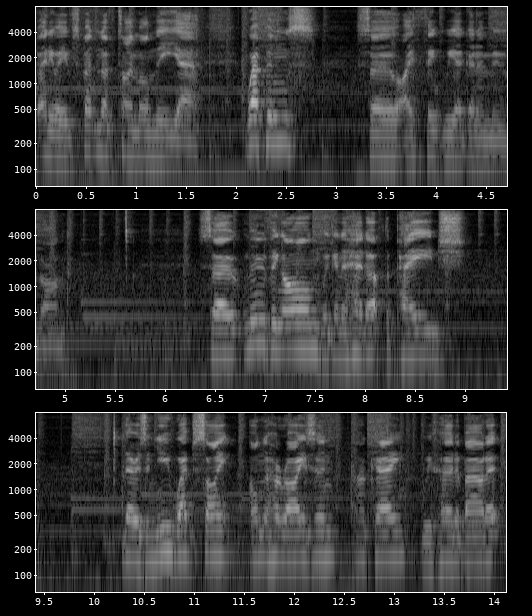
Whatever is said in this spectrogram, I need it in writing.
But anyway, we've spent enough time on the uh, weapons, so I think we are going to move on. So moving on, we're going to head up the page there is a new website on the horizon, okay? We've heard about it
